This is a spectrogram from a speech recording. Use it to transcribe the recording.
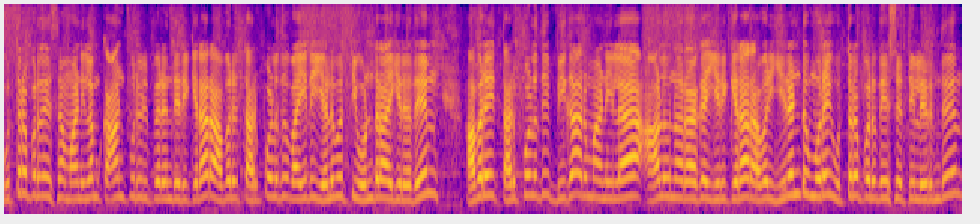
உத்தரப்பிரதேச மாநிலம் கான்பூரில் பிறந்திருக்கிறார். அவர் தற்பொழுது வயது எழுபத்தி ஒன்றாகிறது. அவரை தற்பொழுது பீகார் மாநில ஆளுநராக இருக்கிறார். அவர் இரண்டு முறை உத்தரப்பிரதேசத்திலிருந்து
